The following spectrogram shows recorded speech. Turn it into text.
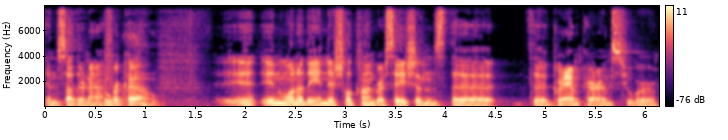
in southern oh, Africa. Oh, wow. in, in one of the initial conversations, the the grandparents who were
